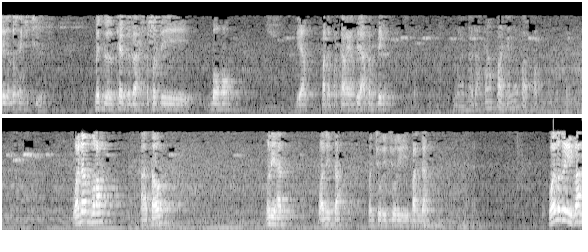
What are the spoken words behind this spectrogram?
dengan dosa yang kecil. Misal kadzbah seperti bohong yang pada perkara yang tidak penting. Tidak ada apa-apanya, nggak apa-apa. Wanabrah atau melihat wanita mencuri-curi pandang. Wal ghibah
